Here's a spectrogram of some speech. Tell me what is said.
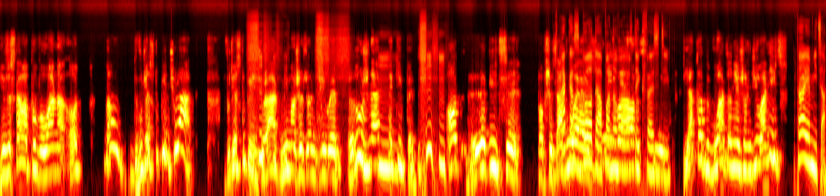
nie została powołana od no, 25 lat. 25 lat, mimo że rządziły różne Mm. ekipy. Od lewicy poprzez AWS, zgoda panowała w tej kwestii. Jaka by władza nie rządziła, nic. Tajemnica.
